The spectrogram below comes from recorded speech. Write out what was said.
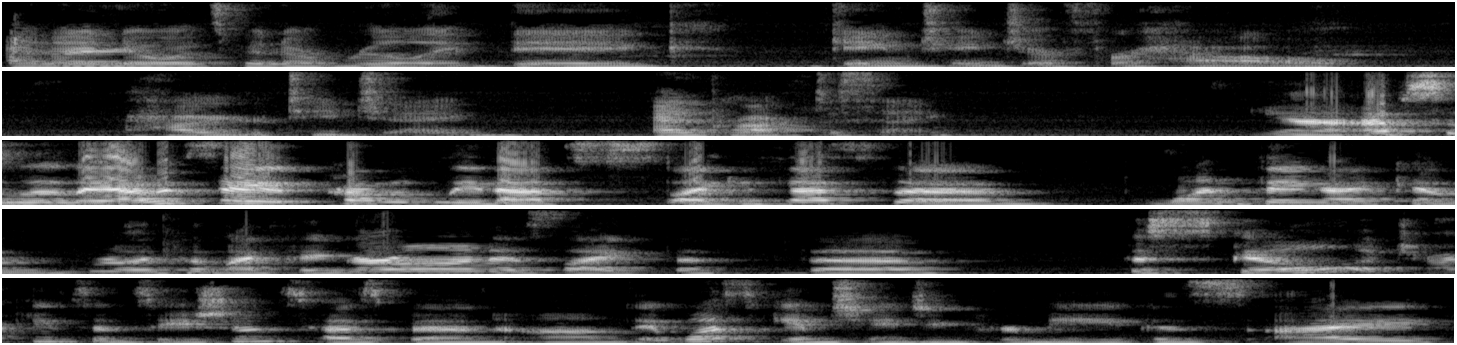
and. I know it's been a really big game changer for how how you're teaching and practicing. Yeah, absolutely. I would say probably that's like if that's the one thing I can really put my finger on is like the the the skill of tracking sensations has been um, it was game changing for me because I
